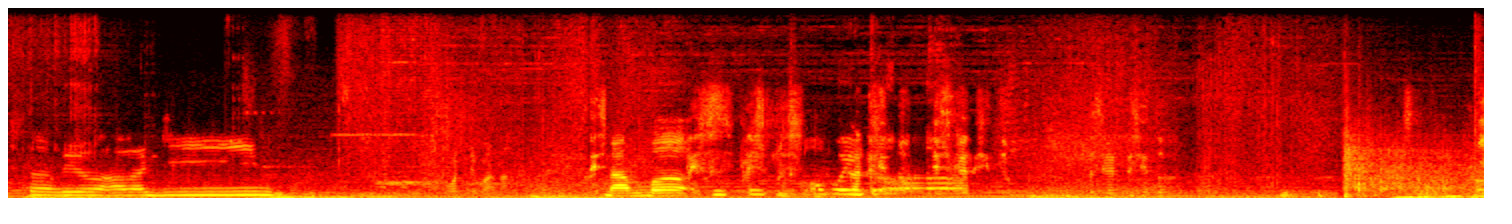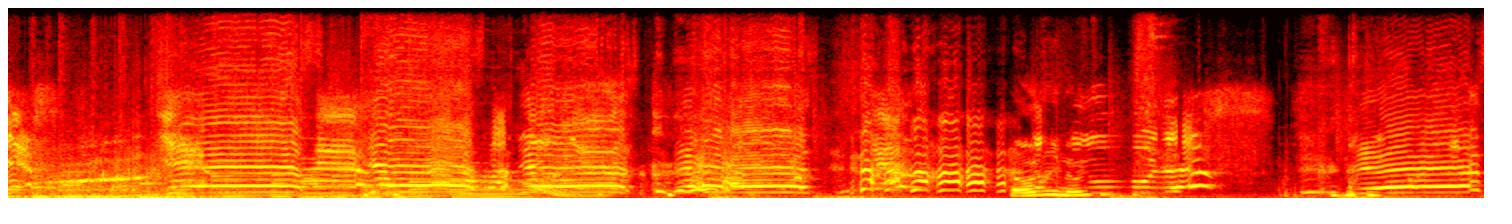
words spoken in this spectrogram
Astagfirullahaladzim. What di mana Nambah. please please please Oh my god. please nggak di situ please di situ yes Yes! Yes! Yes! Yes! Noni, noni. oh yes Yes!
